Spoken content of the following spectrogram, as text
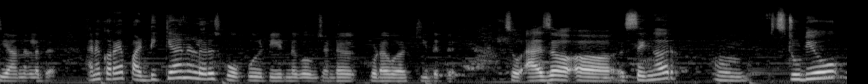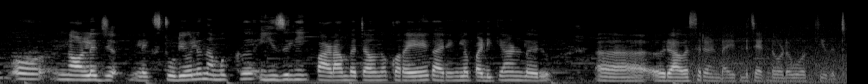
ചെയ്യാന്നുള്ളത് അങ്ങനെ കുറേ പഠിക്കാനുള്ളൊരു സ്കോപ്പ് കിട്ടിയിട്ടുണ്ട് ഗോപിച്ചന്റെ കൂടെ വർക്ക് ചെയ്തിട്ട്. So as a singer studio knowledge like സ്റ്റുഡിയോയിൽ നമുക്ക് ഈസിലി പാടാൻ പറ്റാവുന്ന കുറേ കാര്യങ്ങൾ പഠിക്കാനുള്ള ഒരു ഒരു അവസരം ഉണ്ടായിട്ടുണ്ട് ചേട്ടന്റെ കൂടെ വർക്ക് ചെയ്തിട്ട്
